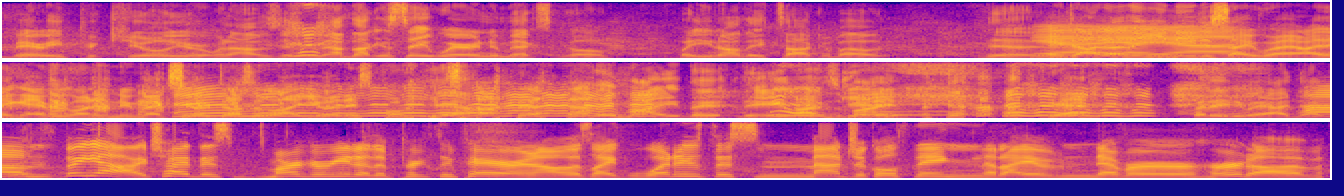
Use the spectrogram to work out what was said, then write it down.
very peculiar when I was in. New I'm not going to say where in New Mexico, but you know how they talk about the. Yeah. I don't think you yeah, need to say where. I think everyone in New Mexico doesn't like you at this point. Yeah, they might. The, the aliens might. yeah. But anyway, I digress. Um, but yeah, I tried this margarita, the prickly pear, and I was like, what is this magical thing that I have never heard of?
